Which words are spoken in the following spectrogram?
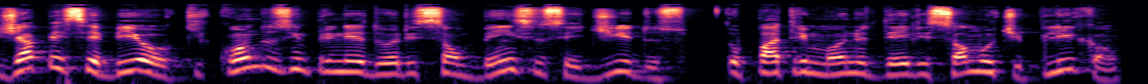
Já percebeu que quando os empreendedores são bem-sucedidos, o patrimônio deles só multiplicam?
